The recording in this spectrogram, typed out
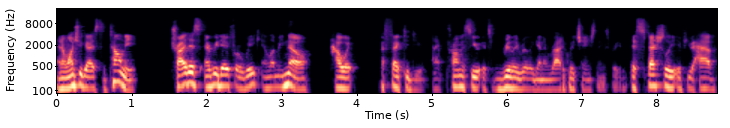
And I want you guys to tell me, try this every day for a week and let me know how it affected you. And I promise you, it's really, really going to radically change things for you, especially if you have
